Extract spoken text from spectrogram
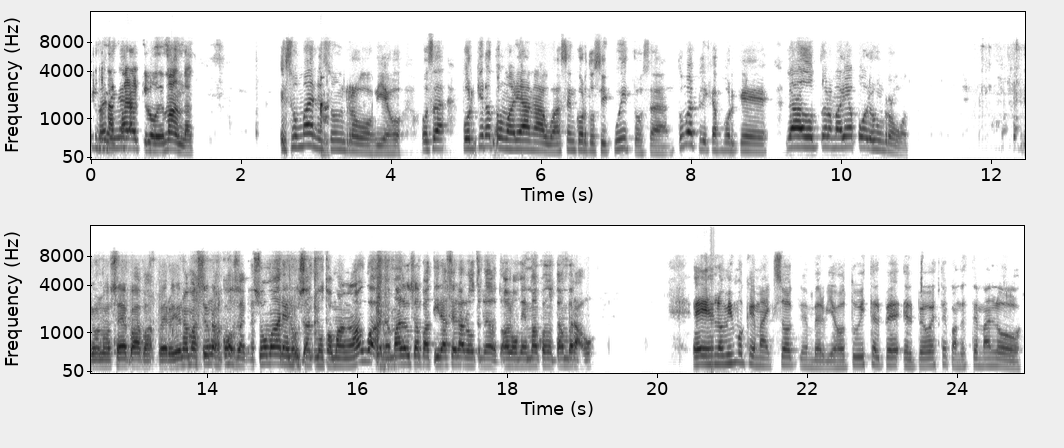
tiran la cara al que lo demandan. esos manes son robos, viejo. O sea, ¿por qué no tomarían agua? Hacen cortocircuito. O sea, tú me explicas por qué la doctora María Polo es un robot. Yo no sé, papá, pero yo nada más sé una cosa, que esos manes no, usan, no toman agua, nada más la usan para tirársela a los, a los demás cuando están bravos. Es lo mismo que Mike Zuckerberg, viejo. ¿Tú viste el, pe el peo este cuando este man lo,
